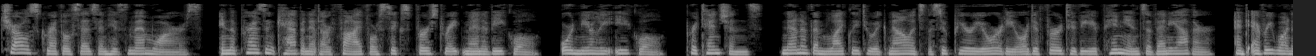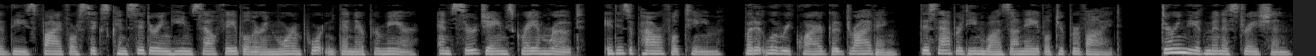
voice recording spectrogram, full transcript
Charles Greville says in his memoirs, in the present cabinet are five or six first-rate men of equal, or nearly equal, pretensions, none of them likely to acknowledge the superiority or defer to the opinions of any other, and every one of these five or six considering himself abler and more important than their premier, and Sir James Graham wrote, It is a powerful team, but it will require good driving, this Aberdeen was unable to provide. During the administration,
